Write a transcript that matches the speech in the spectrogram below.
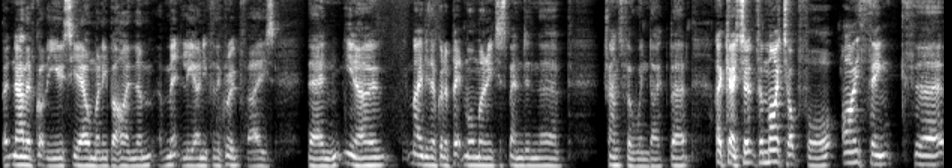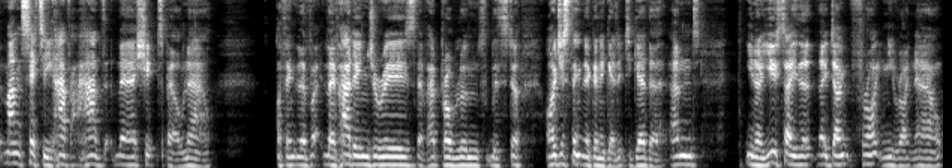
But now they've got the UCL money behind them, admittedly only for the group phase. Then you know maybe they've got a bit more money to spend in the transfer window. But okay, so for my top four, I think the Man City have had their shit spell now. I think they've they've had injuries, they've had problems with stuff. I just think they're going to get it together and you know, you say that they don't frighten you right now.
